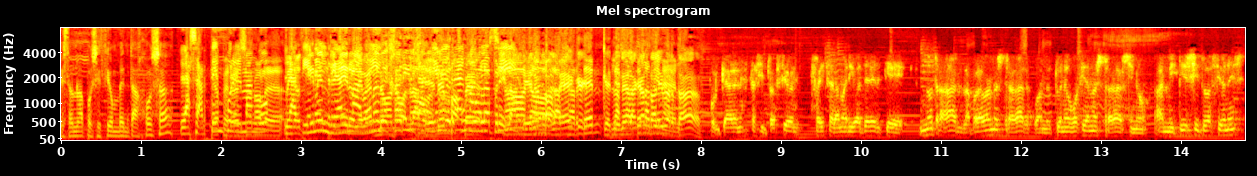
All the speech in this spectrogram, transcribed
Está en una posición ventajosa. La sartén Ya, por el no mango le- la Pero tiene el Real dinero, le van a dejar ir la la. No, no, la sartén- que tiene la carta de libertad. Porque ahora en esta situación, Faiz Alamari va a tener que no tragar, la palabra no es tragar, cuando tú negocias no es tragar, sino admitir situaciones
